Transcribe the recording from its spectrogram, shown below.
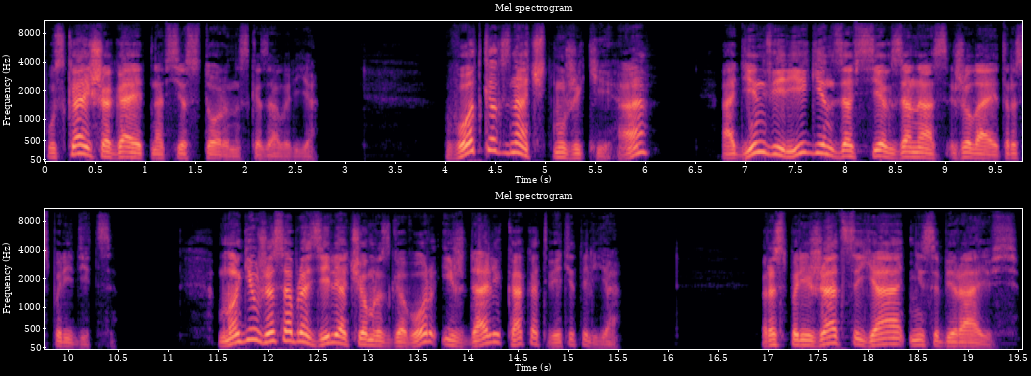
Пускай шагает на все стороны, — сказал Илья. — Вот как значит, мужики, а? Один Веригин за всех за нас желает распорядиться. Многие уже сообразили, о чем разговор, и ждали, как ответит Илья. Распоряжаться я не собираюсь.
